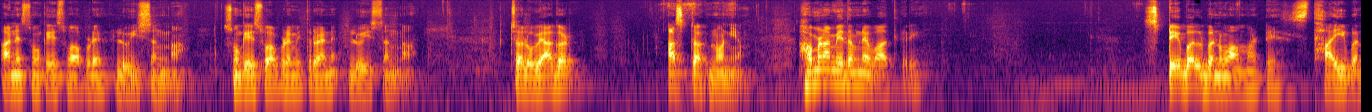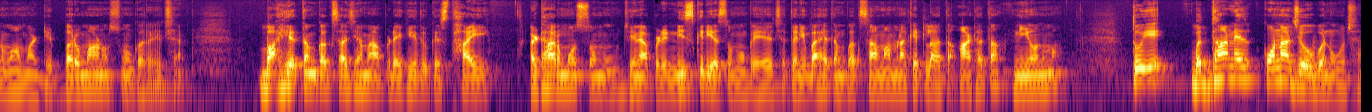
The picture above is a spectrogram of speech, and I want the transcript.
આને શું કહીશું આપણે? લુઈસ સંજ્ઞા. શું કહીશું આપણે મિત્રો એને? લુઈસ સંજ્ઞા. ચલો હવે આગળ. અષ્ટકનો નિયમ હમણાં મેં તમને વાત કરી. સ્ટેબલ બનવા માટે, સ્થાયી બનવા માટે પરમાણુ શું કરે છે? બાહ્યતમ કક્ષા જેમ આપણે કીધું કે સ્થાયી અઢારમો સમૂહ, જેને આપણે નિષ્ક્રિય સમૂહ કહીએ છીએ, તેની બાહ્યતમ કક્ષામાં હમણાં કેટલા હતા? આઠ હતા, નિયોનમાં. તો એ બધાને કોના જેવું બનવું છે?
